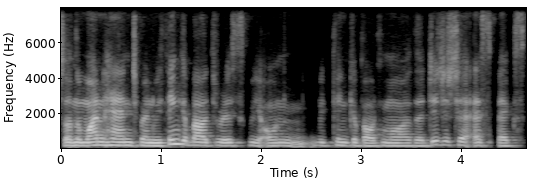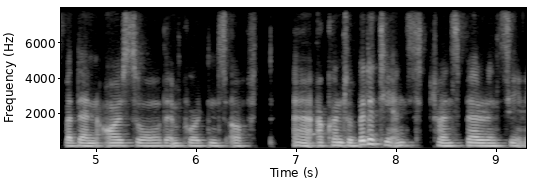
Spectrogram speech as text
So on the one hand, when we think about risk, we only we think about more the digital aspects, but then also the importance of uh, accountability and transparency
